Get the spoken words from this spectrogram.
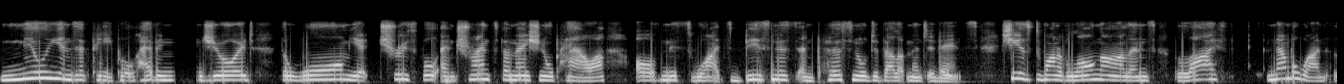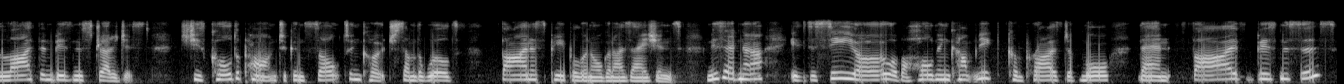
millions of people have enjoyed the warm yet truthful and transformational power of Miss White's business and personal development events. She is one of Long Island's life number one life and business strategists. She's called upon to consult and coach some of the world's finest people and organizations. Ms. Edna is the CEO of a holding company comprised of more than five businesses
